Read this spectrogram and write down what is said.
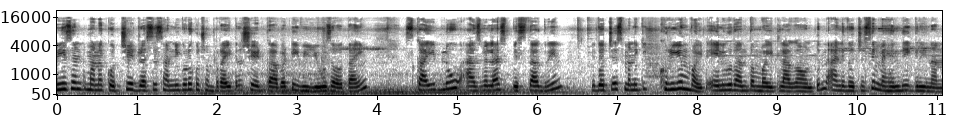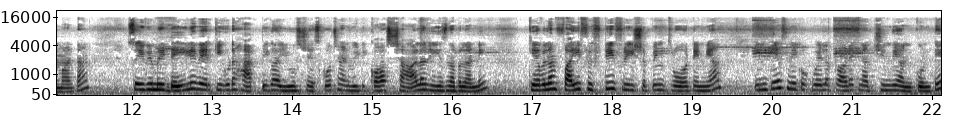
recent మనకు వచ్చే డ్రెస్సెస్ అన్నీ కూడా కొంచెం బ్రైటర్ షేడ్ కాబట్టి ఇవి యూజ్ అవుతాయి. Sky blue as well as pista green ఇది వచ్చేసి మనకి క్రీమ్ వైట్ ఏనుగుదంతం వైట్ లాగా ఉంటుంది. అండ్ ఇది వచ్చేసి మెహందీ గ్రీన్ అనమాట సో ఇవి మీ డైలీ వేర్కి కూడా హ్యాపీగా యూస్ చేసుకోవచ్చు. అండ్ వీటి కాస్ట్ చాలా రీజనబుల్ అండి. కేవలం five fifty free shipping throughout India. In case మీకు ఒకవేళ ప్రోడక్ట్ నచ్చింది అనుకుంటే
